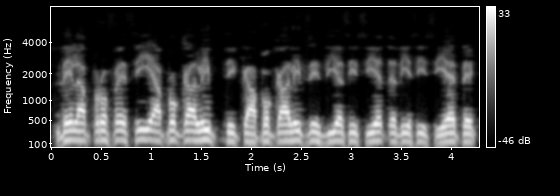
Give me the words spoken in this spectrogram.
de la profecía apocalíptica, Apocalipsis 17, 17,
